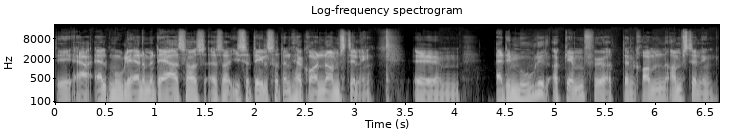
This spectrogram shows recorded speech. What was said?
det er alt muligt andet, men det er altså også altså, i særdeleshed den her grønne omstilling. Øhm, er det muligt at gennemføre den grønne omstilling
